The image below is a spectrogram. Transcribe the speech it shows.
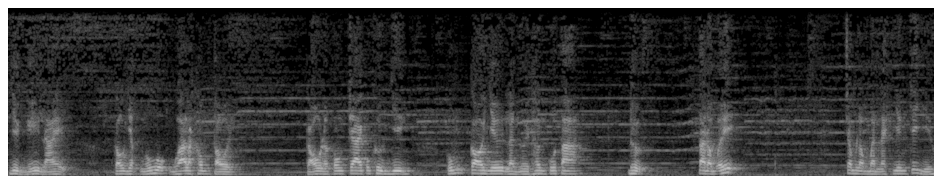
Nhưng nghĩ lại, cậu nhập ngũ quả là không tồi. Cậu là con trai của Khương Diên, cũng coi như là người thân của ta. Được, ta đồng ý. Trong lòng mình Lạc Nhân chế giễu.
